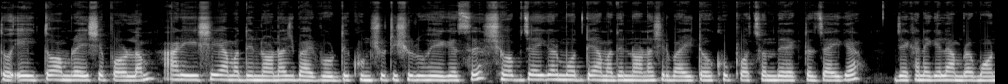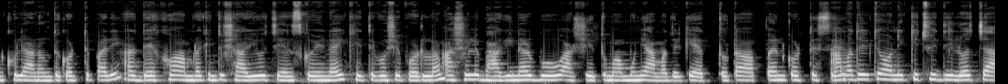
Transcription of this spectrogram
তো এই তো আমরা এসে পড়লাম। আর এসে আমাদের ননাস বাইর বোর্ডে খুনসুটি শুরু হয়ে গেছে। সব জায়গার মধ্যে আমাদের ননাসের বাড়িটাও খুব পছন্দের একটা জায়গা যেখানে গেলে আমরা মন খুলে আনন্দ করতে পারি। আর দেখো, আমরা কিন্তু শাড়িও চেঞ্জ করি নাই, খেতে বসে পড়লাম। আসলে ভাগিনার বউ আর সেতু মামুনি আমাদেরকে এতটা আপ্যায়ন করতেছে। আমাদেরকে অনেক কিছুই দিল, চা,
